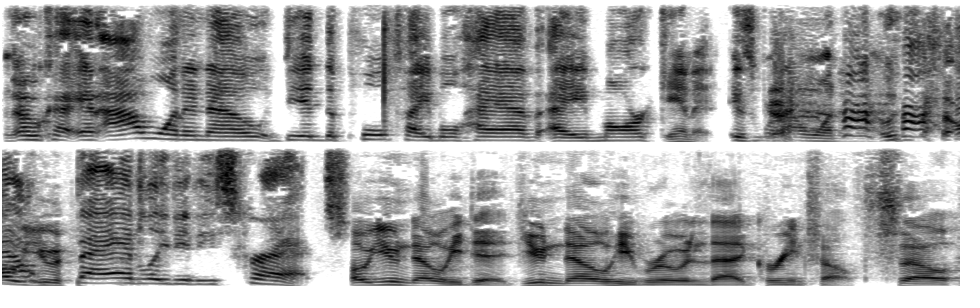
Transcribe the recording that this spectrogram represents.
Okay, and I want to know: Did the pool table have a mark in it? Is what I want to know. Oh, How oh, you, badly did he scratch? Oh, you know he did. You know he ruined that green felt. So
